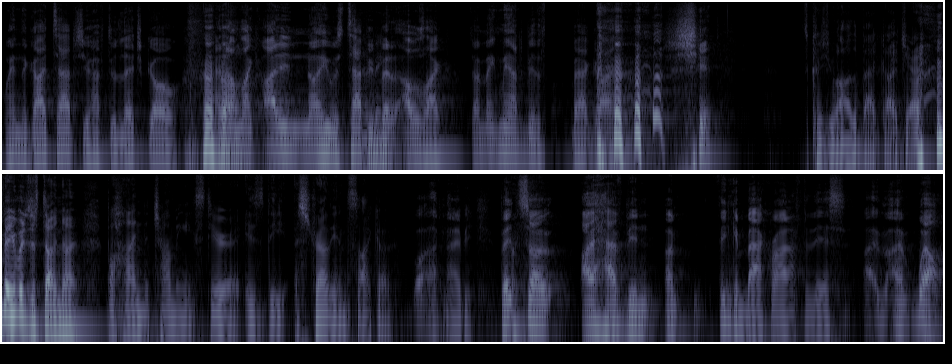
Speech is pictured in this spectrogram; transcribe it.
when the guy taps, you have to let go. and I'm like, I didn't know he was tapping, mean- but I was like, don't make me out to be the fucking bad guy. Shit. Because you are the bad guy, Joe. People just don't know. Behind the charming exterior is the Australian psycho. Well, uh, maybe. But so I have been I'm thinking back right after this. I, I, well,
